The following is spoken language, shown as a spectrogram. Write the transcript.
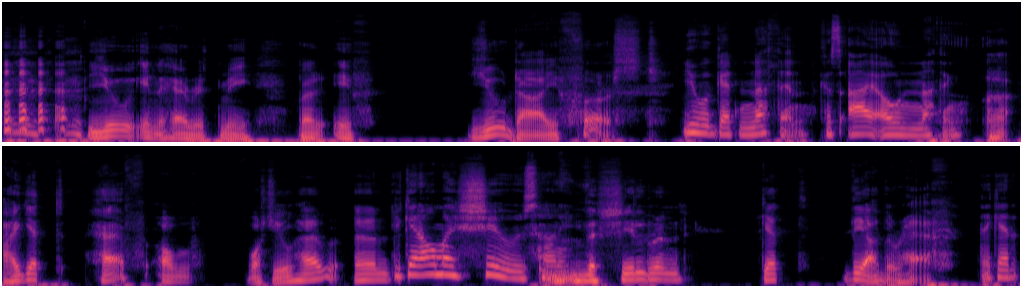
you inherit me. But if you die first, you will get nothing because I own nothing. uh, I get half of what you have, and You get all my shoes, honey. the children get the other half. They get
